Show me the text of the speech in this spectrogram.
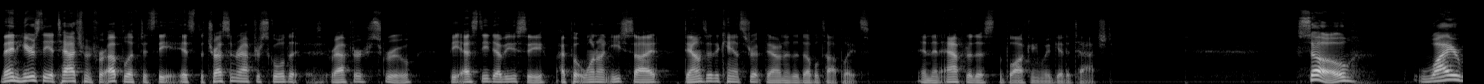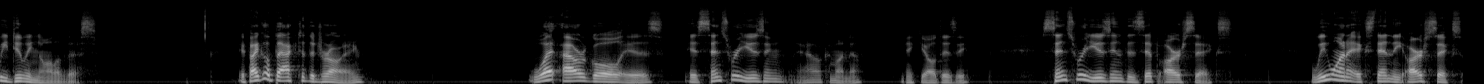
Then here's the attachment for uplift. It's the it's the truss and rafter screw that rafter screw, the SDWC. I put one on each side, down through the cant strip, down to the double top plates. And then after this, the blocking would get attached. So why are we doing all of this? If I go back to the drawing, what our goal is, is since we're using, oh, come on now, make you all dizzy. Since we're using the zip R6, we want to extend the R6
